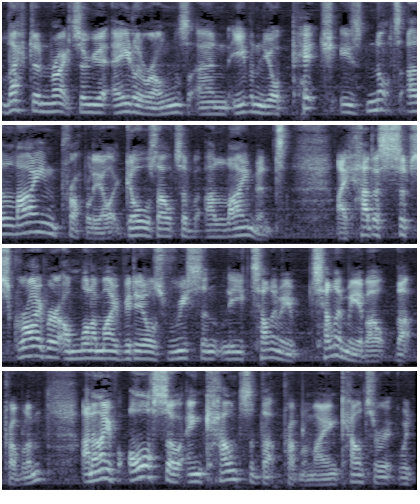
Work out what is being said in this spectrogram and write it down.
left and right, so your ailerons and even your pitch is not aligned properly or it goes out of alignment. I had a subscriber on one of my videos recently telling me telling me about that problem and I've also encountered that problem. I encounter it with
